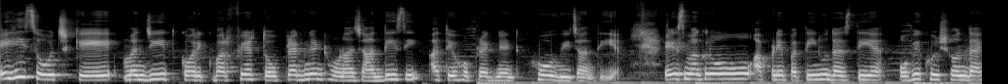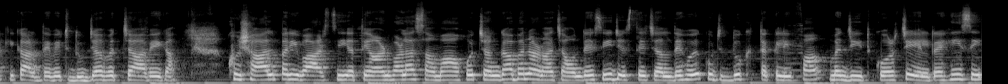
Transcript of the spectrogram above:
ਇਹੀ ਸੋਚ ਕੇ ਮਨਜੀਤ ਕੌਰ ਇੱਕ ਵਾਰ ਫਿਰ ਤੋਂ ਪ੍ਰੈਗਨੈਂਟ ਹੋਣਾ ਚਾਹੁੰਦੀ ਸੀ ਅਤੇ ਉਹ ਪ੍ਰੈਗਨੈਂਟ ਹੋ ਵੀ ਜਾਂਦੀ ਹੈ। ਇਸ ਮਗਰੋਂ ਉਹ ਆਪਣੇ ਪਤੀ ਨੂੰ ਦੱਸਦੀ ਹੈ, ਉਹ ਵੀ ਖੁਸ਼ ਹੁੰਦਾ ਹੈ ਕਿ ਘਰ ਦੇ ਵਿੱਚ ਦੂਜਾ ਬੱਚਾ ਆਵੇਗਾ। ਖੁਸ਼ਹਾਲ ਪਰਿਵਾਰ ਸੀ ਅਤੇ ਆਉਣ ਵਾਲਾ ਸਮਾਂ ਉਹ ਚੰਗਾ ਬਣਾਉਣਾ ਚਾਹੁੰਦੇ ਸੀ, ਜਿਸ ਤੇ ਚੱਲਦੇ ਹੋਏ ਕੁਝ ਦੁੱਖ ਤਕਲੀਫਾਂ ਮਨਜੀਤ ਕੌਰ ਝੇਲ ਰਹੀ ਸੀ।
